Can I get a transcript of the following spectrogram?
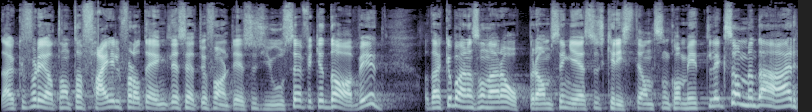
Det er jo ikke fordi at han tar feil, for egentlig heter jo faren til Jesus Josef, ikke David. Og Det er ikke bare en sånn der oppramsing 'Jesus Kristiansen kom hit', liksom, men det er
